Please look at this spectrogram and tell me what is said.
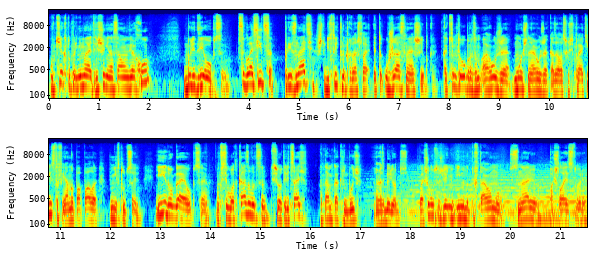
у тех, кто принимает решение на самом верху, были две опции. Согласиться – признать, что действительно произошла эта ужасная ошибка. Каким-то образом оружие, мощное оружие оказалось у сепаратистов, и оно попало не в ту цель. И другая опция. От всего отказываться, все отрицать, а там как-нибудь разберемся. К большому сожалению, именно по второму сценарию пошла история.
